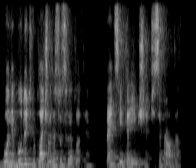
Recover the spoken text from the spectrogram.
бо не будуть виплачувати соцвиплати, пенсії та інше. Чи це правда?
